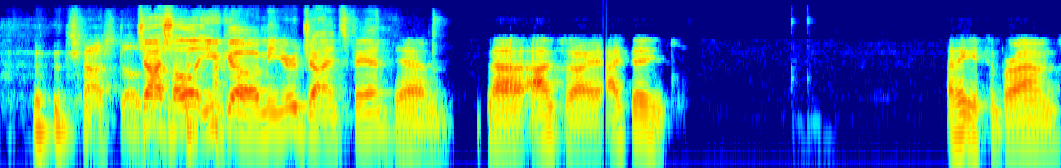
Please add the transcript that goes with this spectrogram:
Josh does. Josh, I'll let you go. I mean, you're a Giants fan. Yeah. No, I'm sorry. I think I think it's the Browns.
